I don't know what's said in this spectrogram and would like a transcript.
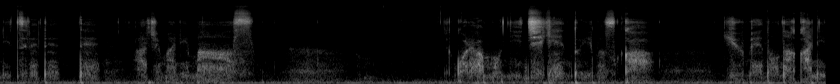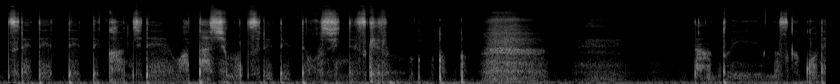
に連れてって始まりますこれはもう2次元と言いますか夢の中に連れてってって感じで私も連れてってほしいんですけど。何と言いますかこれ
